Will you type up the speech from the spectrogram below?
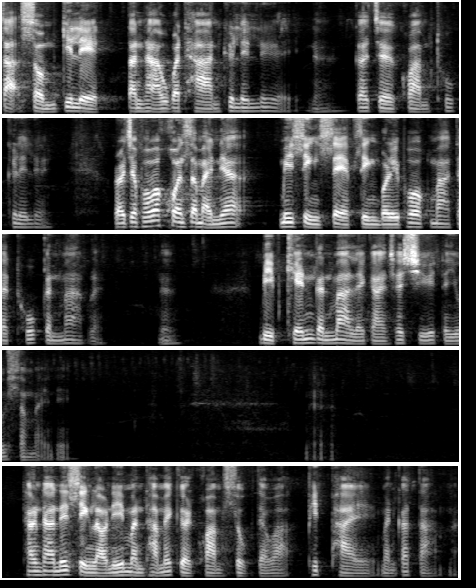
สะสมกิเลสตัณหาอุปทานขึ้นเรื่อยๆนะก็เจอความทุกข์ขึ้นเรื่อยๆ เราจะพบว่าคนสมัยนี้มีสิ่งเสพสิ่งบริโภคมากแต่ทุกข์กันมากเลย บีบเค้นกันมากเลยการใช้ชีวิตในยุคสมัยนี้ทางทางที่สิ่งเหล่านี้มันทำให้เกิดความสุข แต่ว่าพิษภัยมันก็ตามมา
